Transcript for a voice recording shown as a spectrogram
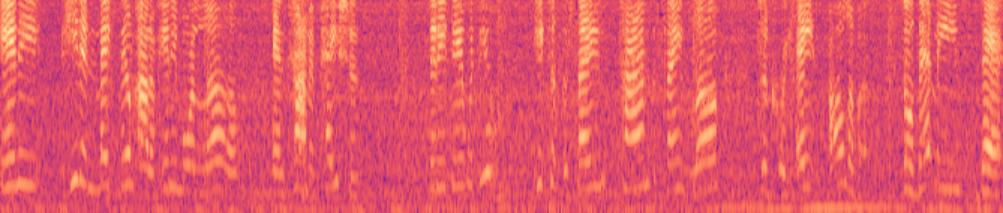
any he didn't make them out of any more love and time and patience than he did with you. He took the same time, the same love to create all of us. So that means that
